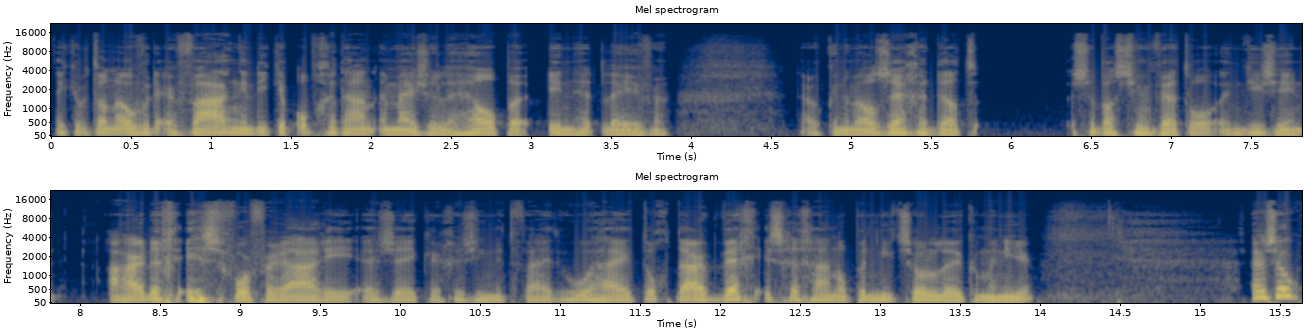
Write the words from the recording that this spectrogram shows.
Ik heb het dan over de ervaringen die ik heb opgedaan en mij zullen helpen in het leven. Nou, we kunnen wel zeggen dat Sebastian Vettel in die zin aardig is voor Ferrari. Eh, zeker gezien het feit hoe hij toch daar weg is gegaan op een niet zo leuke manier. Er is ook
